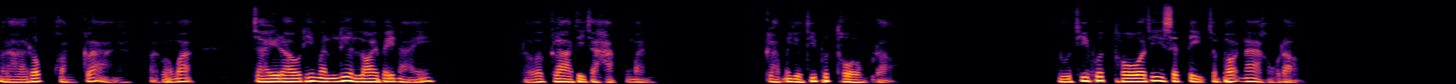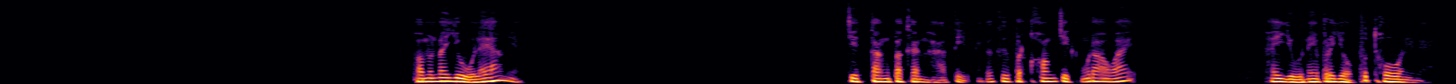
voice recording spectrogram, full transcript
ปรารบความกล้านะหมายความว่า ใจเราที่มันเลื่อนลอยไปไหน เราก็กล้าที่จะหักมัน กลับมาอยู่ที่พุทโธของเรา อยู่ที่พุทโธที่สติเฉพาะหน้าของเรา พอมันมาอยู่แล้วเนี่ยจิตตังประกันหาติเนี่ยก็คือประคองจิตของเราไว้ ให้อยู่ในประโยคพุทโธนี่แหละ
